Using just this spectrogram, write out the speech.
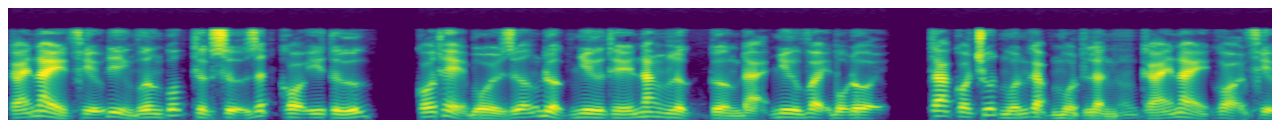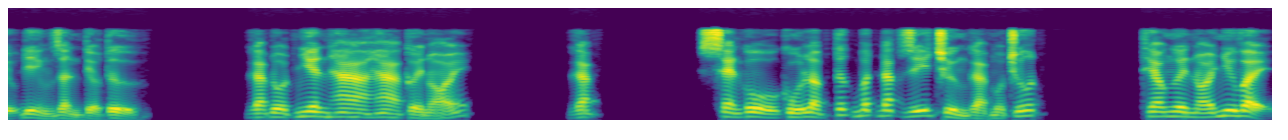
cái này phiểu đỉnh vương quốc thực sự rất có ý tứ có thể bồi dưỡng được như thế năng lực cường đại như vậy bộ đội, ta có chút muốn gặp một lần cái này gọi phiếu đỉnh dần tiểu tử. Gặp đột nhiên ha ha cười nói. Gặp. Sen gỗ cụ lập tức bất đắc dĩ chừng gặp một chút. Theo ngươi nói như vậy,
